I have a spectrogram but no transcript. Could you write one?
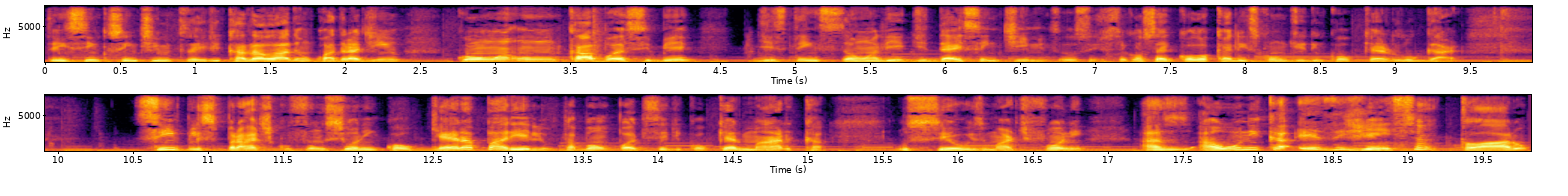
Tem 5 centímetros aí de cada lado, é um quadradinho com um cabo USB de extensão ali de 10 centímetros, ou seja, você consegue colocar ele escondido em qualquer lugar. Simples, prático, funciona em qualquer aparelho, tá bom? Pode ser de qualquer marca o seu smartphone. As, a única exigência, claro,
